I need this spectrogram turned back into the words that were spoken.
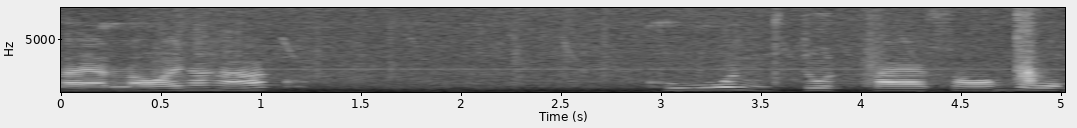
แปดร้อยนะคะ คูณจุดแปดสองหก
